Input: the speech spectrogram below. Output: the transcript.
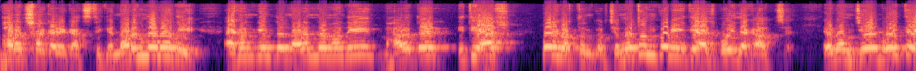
ভারত সরকারের কাছ থেকে। নরেন্দ্র মোদী, এখন কিন্তু নরেন্দ্র মোদী ভারতের ইতিহাস পরিবর্তন করছে। নতুন করে ইতিহাস বই লেখা হচ্ছে। এবং যে বইতে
